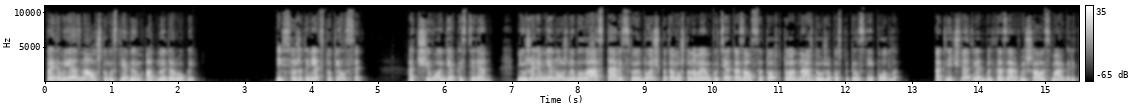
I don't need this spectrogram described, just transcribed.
Поэтому я знал, что мы следуем одной дорогой. И все же ты не отступился? От чего, Гер Костелян? Неужели мне нужно было оставить свою дочь, потому что на моем пути оказался тот, кто однажды уже поступил с ней подло? Отличный ответ, Бальтазар, вмешалась Маргарет.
